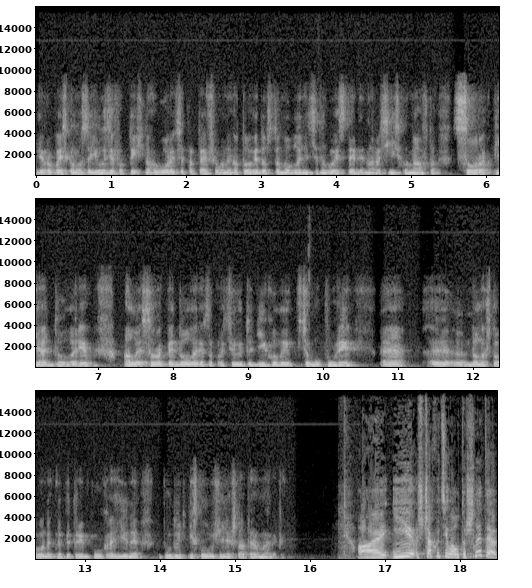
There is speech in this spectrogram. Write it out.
В Європейському Союзі фактично говориться про те, що вони готові до встановлення цінової стелі на російську нафту 45 доларів, але 45 доларів запрацюють тоді, коли в цьому пулі е, е, налаштованих на підтримку України будуть і Сполучені Штати Америки. І ще хотіла уточнити,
